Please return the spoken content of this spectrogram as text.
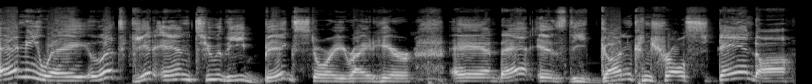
Anyway, let's get into the big story right here, and that is the gun control standoff,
